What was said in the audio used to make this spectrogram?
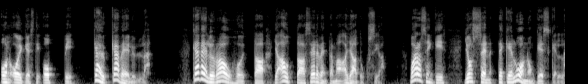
on oikeasti oppi, käy kävelyllä. Kävely rauhoittaa ja auttaa selventämään ajatuksia, varsinkin jos sen tekee luonnon keskellä.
